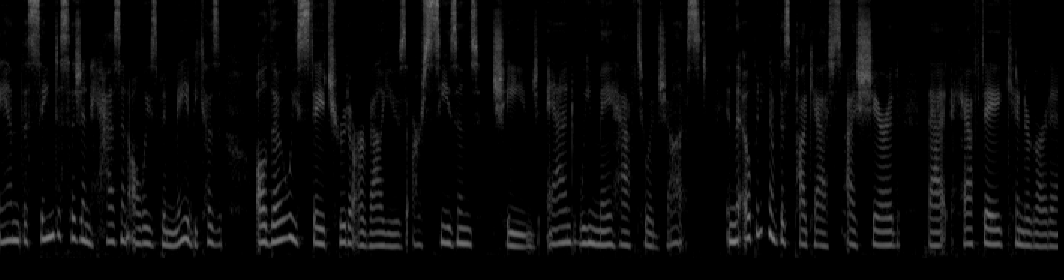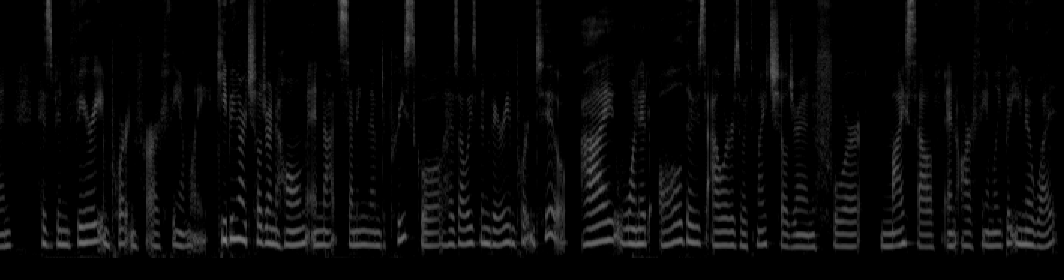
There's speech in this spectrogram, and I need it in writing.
And the same decision hasn't always been made because Although we stay true to our values, our seasons change and we may have to adjust. In the opening of this podcast, I shared that half day kindergarten has been very important for our family. Keeping our children home and not sending them to preschool has always been very important too. I wanted all those hours with my children for myself and our family. But you know what?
